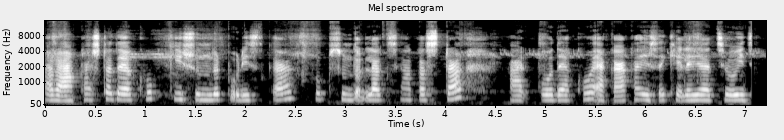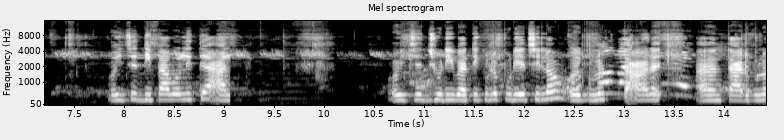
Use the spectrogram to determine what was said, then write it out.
আর আকাশটা দেখো কি সুন্দর পরিষ্কার খুব সুন্দর লাগছে আকাশটা। আর ও দেখো একা একা এসে খেলে যাচ্ছে। ওই ওই যে দীপাবলিতে আল ওই যে ঝুড়ি বাতিগুলো পুড়িয়েছিল ওইগুলো তার তারগুলো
